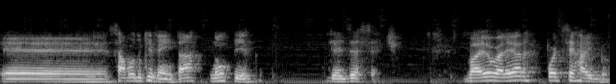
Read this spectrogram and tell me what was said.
É, sábado que vem, tá? Não perca. Dia 17. Valeu, galera. Pode ser Raiban.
